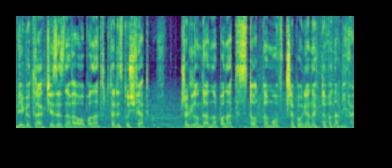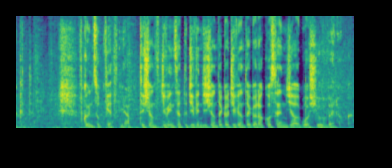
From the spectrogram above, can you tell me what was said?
W jego trakcie zeznawało ponad 400 świadków. Przeglądano ponad 100 tomów przepełnionych dowodami akt. W końcu kwietnia 1999 roku sędzia ogłosił wyrok.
